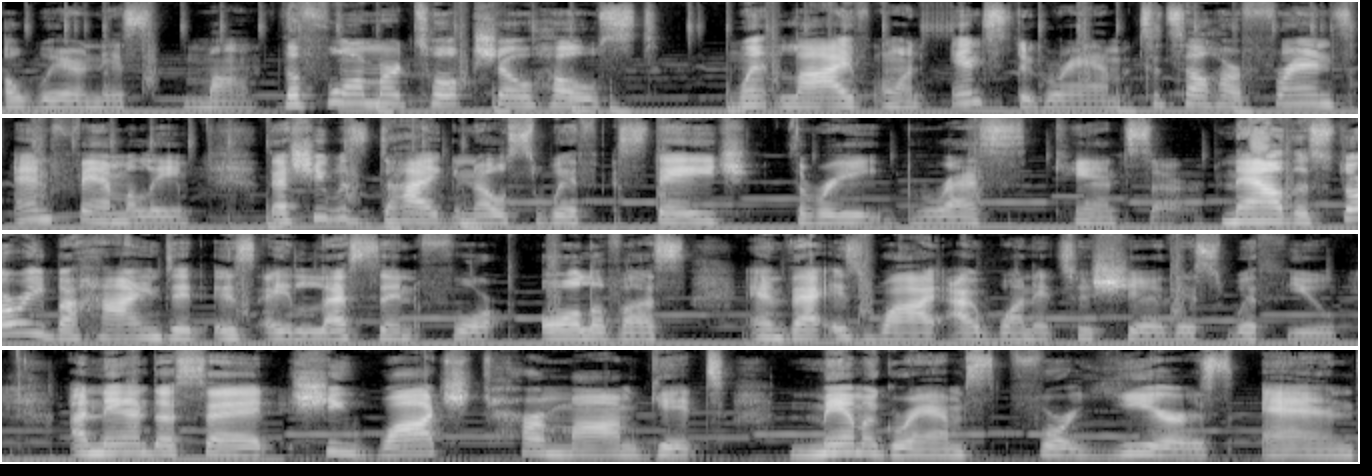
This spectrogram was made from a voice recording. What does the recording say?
Awareness Month. The former talk show host went live on Instagram to tell her friends and family that she was diagnosed with stage 3 breast cancer. Now, the story behind it is a lesson for all of us, and that is why I wanted to share this with you. Ananda said she watched her mom get mammograms for years, and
